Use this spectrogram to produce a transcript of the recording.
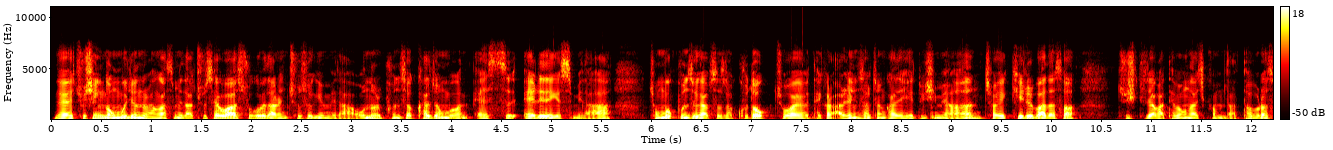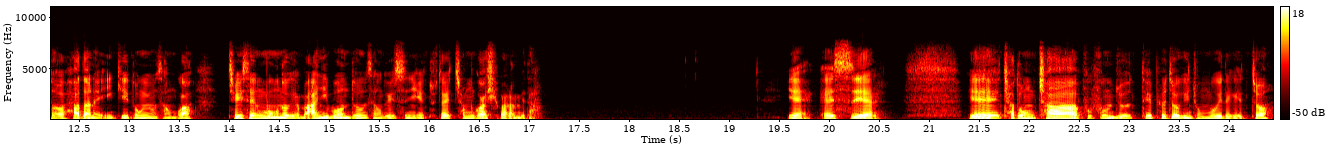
네, 주식 농부진들 반갑습니다. 추세와 수급에 따른 추석입니다. 오늘 분석할 종목은 SL이 되겠습니다. 종목 분석에 앞서서 구독, 좋아요, 댓글, 알림 설정까지 해두시면 저의 길을 받아서 주식 투자가 대박 나실 겁니다. 더불어서 하단에 인기 동영상과 재생 목록에 많이 본 동영상도 있으니 투자에 참고하시기 바랍니다. 예, SL. 예, 자동차 부품주 대표적인 종목이 되겠죠?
